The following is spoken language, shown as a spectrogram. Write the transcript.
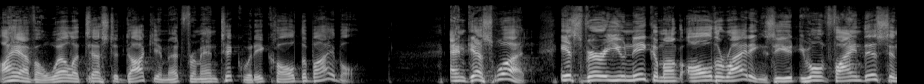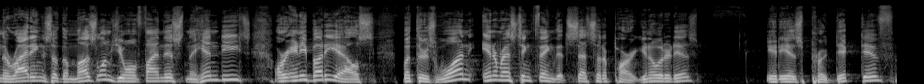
I have a well attested document from antiquity called the Bible. And guess what? It's very unique among all the writings. You, you, won't find this in the writings of the Muslims, you won't find this in the Hindus or anybody else, but there's one interesting thing that sets it apart. You know what it is? It is predictive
